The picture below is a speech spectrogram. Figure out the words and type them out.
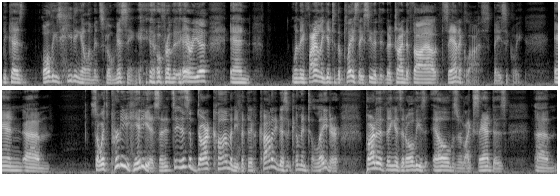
because all these heating elements go missing, you know, from the area, and when they finally get to the place, they see that they're trying to thaw out Santa Claus, basically, and um, so it's pretty hideous, and it's, it is a dark comedy, but the comedy doesn't come into later. Part of the thing is that all these elves are like Santas. Um,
